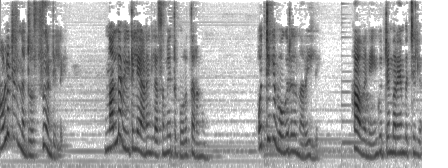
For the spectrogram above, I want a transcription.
അവളിട്ടിരുന്ന ഡ്രസ്സ് കണ്ടില്ലേ? നല്ല വീട്ടിലെ ആണെങ്കിൽ അസമയത്ത് പുറത്തിറങ്ങും. ഒറ്റയ്ക്ക് പോകരുതെന്നറിയില്ലേ? അവനെയും കുറ്റം പറയാൻ പറ്റില്ല.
